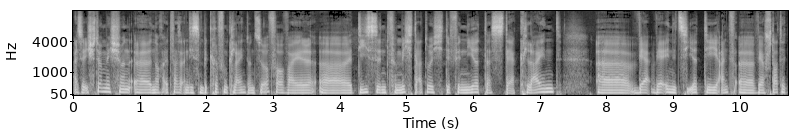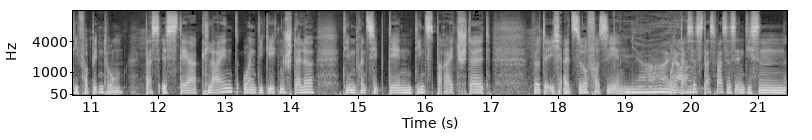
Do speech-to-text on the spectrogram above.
Also ich störe mich schon äh, noch etwas an diesen Begriffen Client und Surfer, weil äh, die sind für mich dadurch definiert, dass der Client, äh, wer, wer initiiert die, Anf äh, wer startet die Verbindung? Das ist der Client und die Gegenstelle, die im Prinzip den Dienst bereitstellt, würde ich als Surfer sehen. Ja, Und ja. das ist das, was es in diesen,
